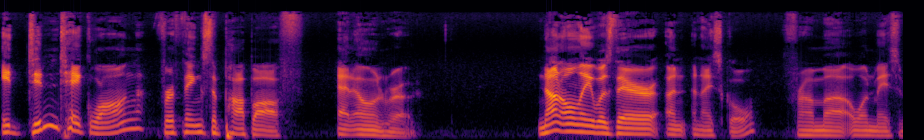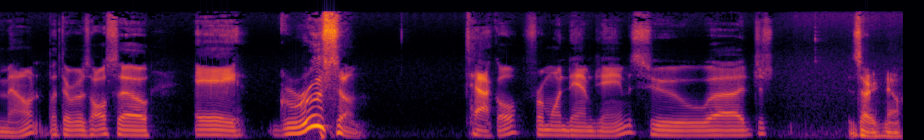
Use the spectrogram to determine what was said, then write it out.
it didn't take long for things to pop off at Elland Road. Not only was there an, a nice goal from uh, Owen Mason Mount, but there was also a gruesome tackle from one Dan James who uh, just sorry no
